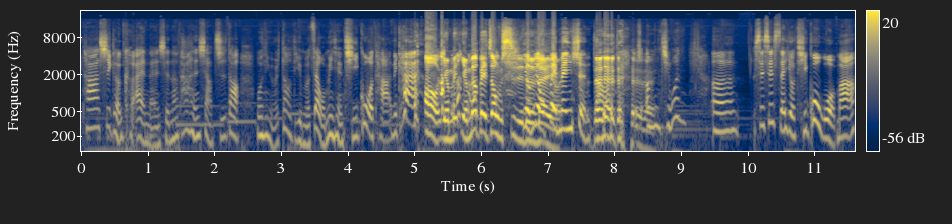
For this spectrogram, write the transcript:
他是一个很可爱的男生，然后他很想知道我女儿到底有没有在我面前提过他。你看，哦，有没有没有被重视？有没有被 mention 到？对对对，对，对。嗯，请问，呃。谁谁谁有提过我吗？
